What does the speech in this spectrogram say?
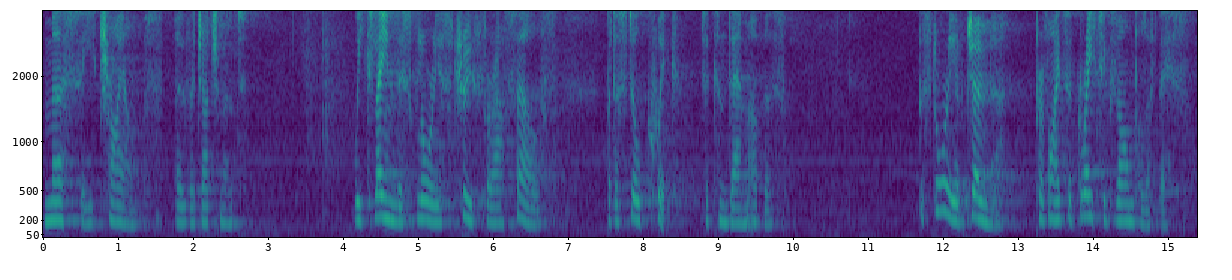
mercy triumphs over judgment. We claim this glorious truth for ourselves, but are still quick to condemn others. The story of Jonah provides a great example of this.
